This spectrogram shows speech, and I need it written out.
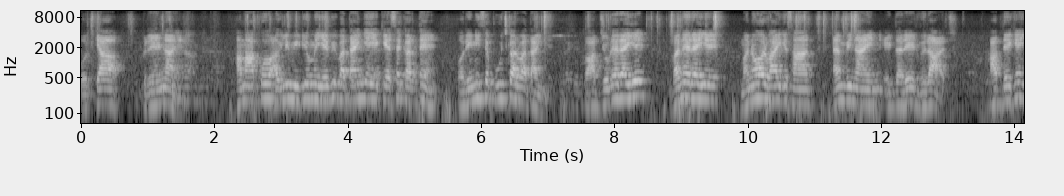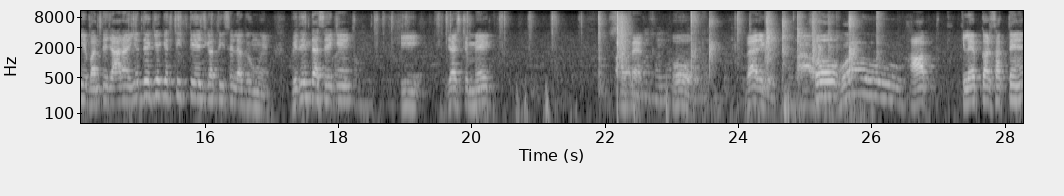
और क्या प्रेरणा है। हम आपको अगली वीडियो में ये भी बताएँगे ये कैसे करते हैं और इन्हीं से पूछ कर बताएँगे। तो आप जुड़े रहिए, बने रहिए मनोहर भाई के साथ M V nine at the rate Viraj आप देखें ये बनते जा रहे हैं। ये देखिए कितनी तेज़ गति से लगे हुए हैं। विद इन द सेकेंड ही just made perfect oh very good so आप क्लैप कर सकते हैं।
